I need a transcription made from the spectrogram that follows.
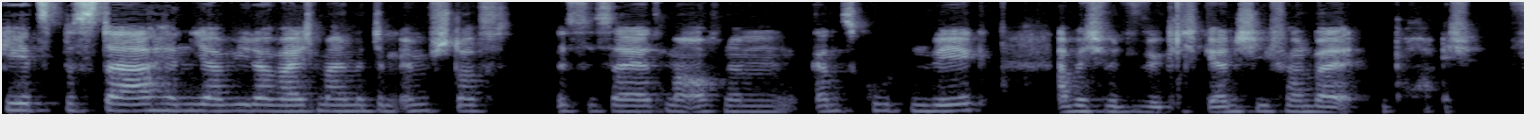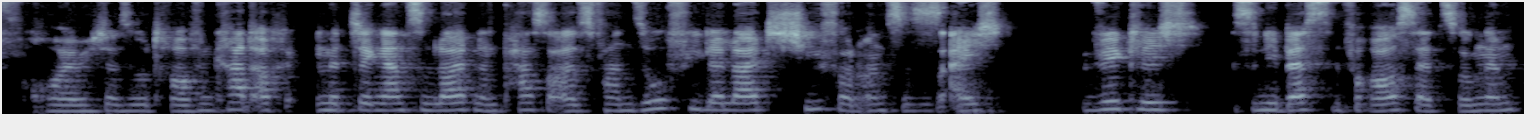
geht es bis dahin ja wieder, weil ich meine, mit dem Impfstoff ist es ja jetzt mal auf einem ganz guten Weg. Aber ich würde wirklich gern Skifahren, weil boah, ich freue mich da so drauf. Und gerade auch mit den ganzen Leuten in Passau, also es fahren so viele Leute Ski von uns, das ist eigentlich wirklich, sind die besten Voraussetzungen.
